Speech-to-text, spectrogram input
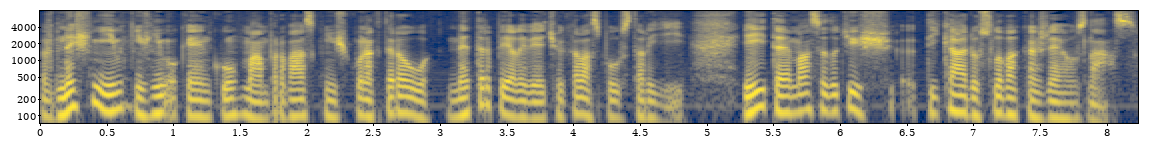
V dnešním knižním okénku mám pro vás knížku, na kterou netrpělivě čekala spousta lidí. Její téma se totiž týká doslova každého z nás.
